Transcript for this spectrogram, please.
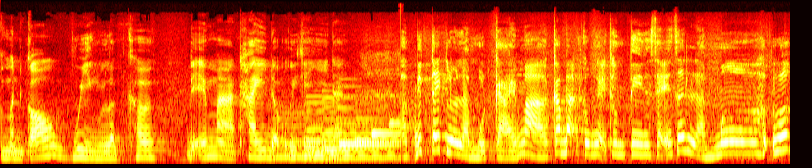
mình có quyền lực hơn để mà thay đổi cái gì đấy. Big Tech luôn là một cái mà các bạn công nghệ thông tin sẽ rất là mơ ước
